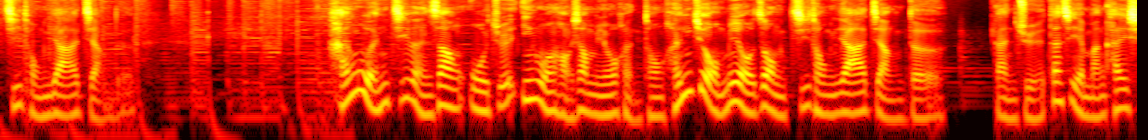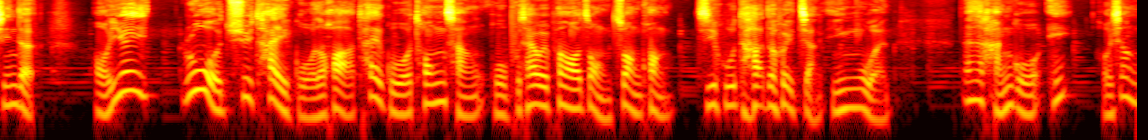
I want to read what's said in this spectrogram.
鸡同鸭讲的。韩文基本上，我觉得英文好像没有很通，很久没有这种鸡同鸭讲的感觉，但是也蛮开心的哦。因为如果去泰国的话，泰国通常我不太会碰到这种状况，几乎大家都会讲英文。但是韩国，诶，好像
